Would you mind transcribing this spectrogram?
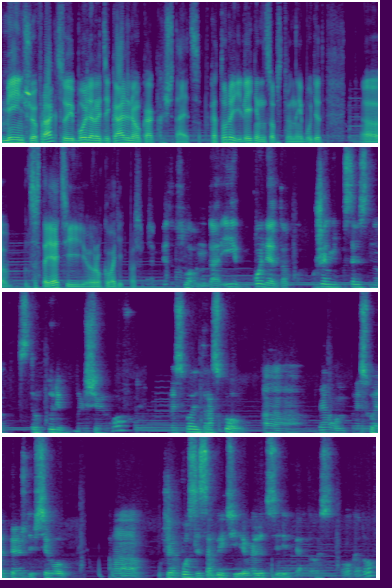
меньшую фракцию и более радикальную, как считается, в которой Ленин, собственно, и будет э, состоять и руководить, по сути. Безусловно, да. И более того, уже непосредственно в структуре большевиков происходит раскол. А, да, он происходит прежде всего а, уже после событий революции 5-7 годов.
